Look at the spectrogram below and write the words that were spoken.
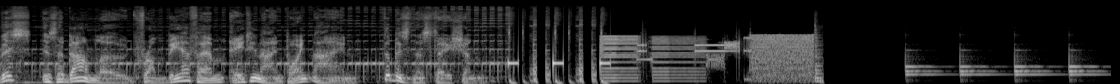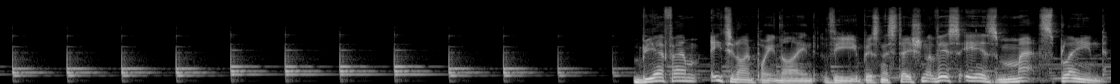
This is a download from BFM 89.9, the business station. BFM 89.9, the business station. This is Matt Splained.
